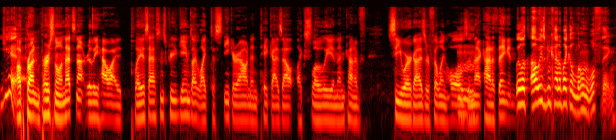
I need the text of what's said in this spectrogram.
Yeah. up front and personal, and that's not really how I play Assassin's Creed games. I like to sneak around and take guys out like slowly, and then kind of see where guys are filling holes Mhm. and that kind of thing. And Well, it's always been kind of like a lone wolf thing.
